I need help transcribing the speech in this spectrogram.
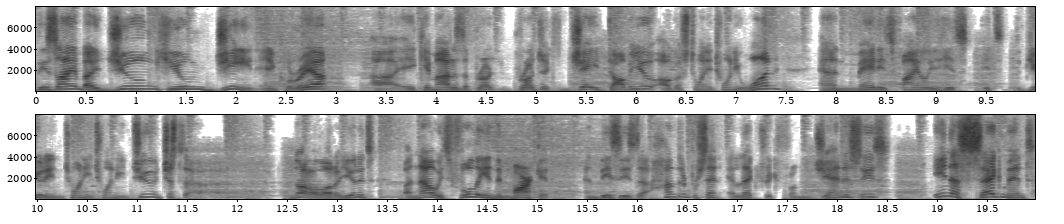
designed by Jung Hyun Jin in Korea. Uh, it came out as a pro- project JW August 2021 and made its finally its its debut in 2022. Just uh, not a lot of units, but now it's fully in the market. And this is a 100% electric from Genesis in a segment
